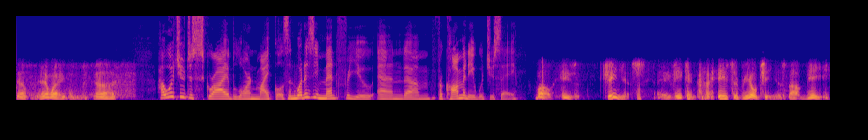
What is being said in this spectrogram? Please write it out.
yeah. Anyway, uh, how would you describe Lorne Michaels, and what has he meant for you and um, for comedy? Would you say? Well, he's a genius. If he can, he's a real genius, not me.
